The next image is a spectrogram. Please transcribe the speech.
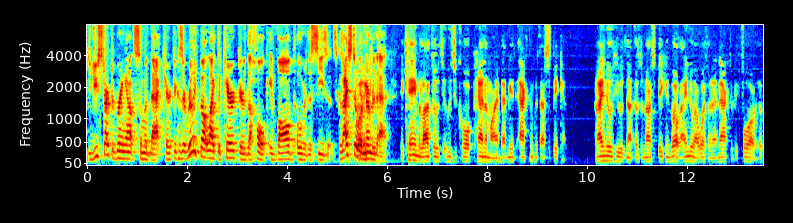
did you start to bring out some of that character? Because it really felt like the character, the Hulk, evolved over the seasons. Because I still Well, it- remember that. It came a lot. It was, it was called pantomime. That means acting without speaking. And I knew he was not. It was a non-speaking role. I knew I wasn't an actor before. It was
